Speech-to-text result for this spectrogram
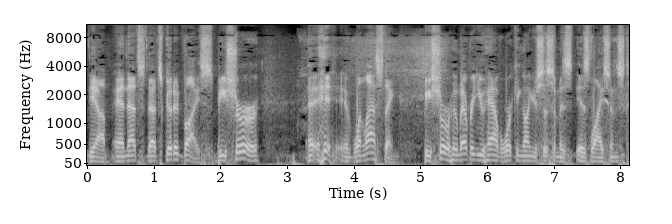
yeah, and that's that's good advice. Be sure. one last thing: be sure whomever you have working on your system is is licensed,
